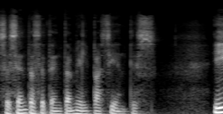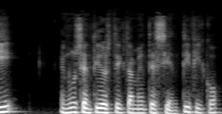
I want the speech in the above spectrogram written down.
60-70 mil pacientes. Y, en un sentido estrictamente científico,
